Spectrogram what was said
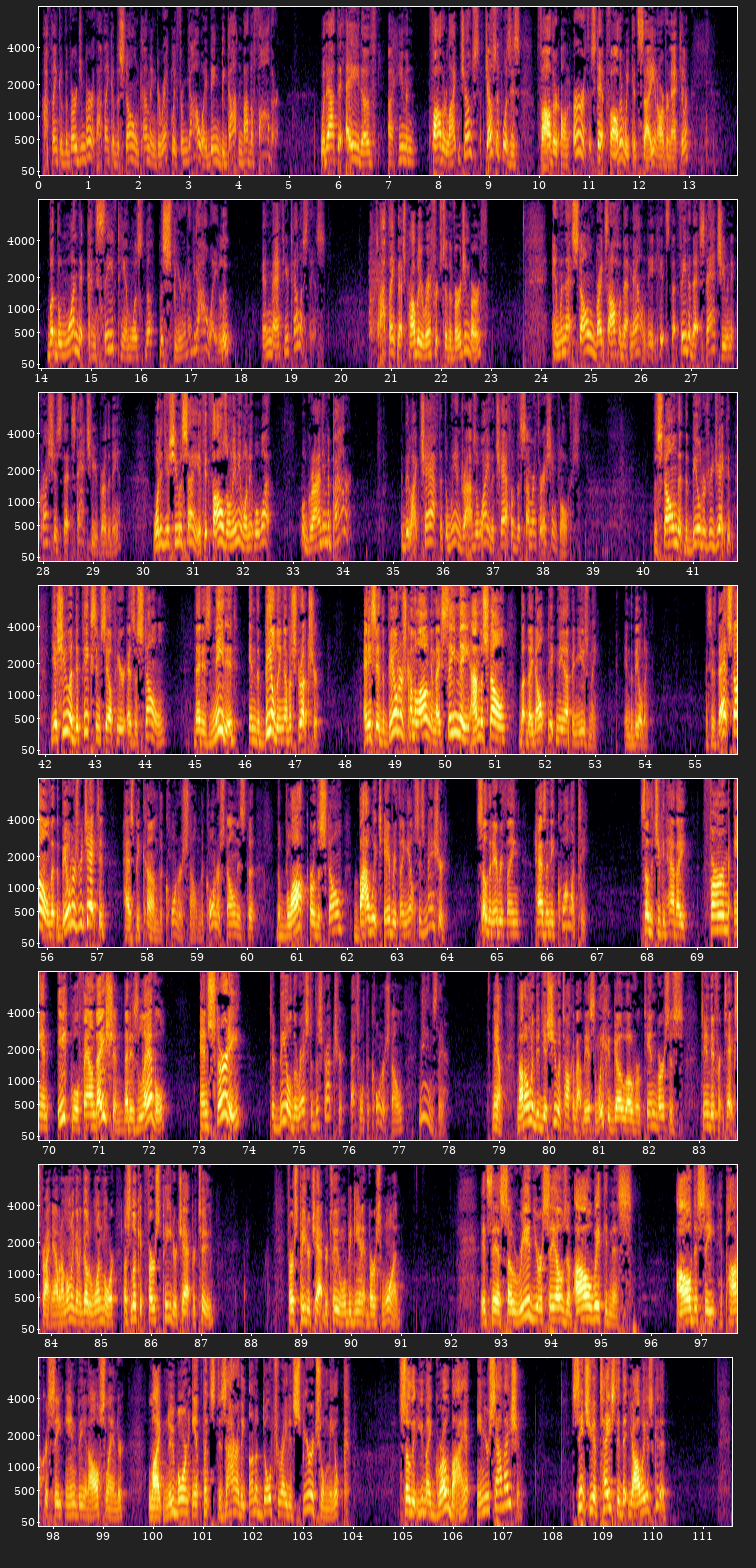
I think of the virgin birth. I think of the stone coming directly from Yahweh, being begotten by the Father, without the aid of a human father like Joseph. Joseph was his father on earth, a stepfather, we could say in our vernacular. But the one that conceived him was the, the Spirit of Yahweh. Luke and Matthew tell us this. So I think that's probably a reference to the virgin birth. And when that stone breaks off of that mountain, it hits the feet of that statue and it crushes that statue, Brother Dan. What did Yeshua say? If it falls on anyone, it will what? It will grind him to powder. It'd be like chaff that the wind drives away, the chaff of the summer threshing floors. The stone that the builders rejected. Yeshua depicts himself here as a stone that is needed in the building of a structure. And he said, the builders come along and they see me, I'm the stone, but they don't pick me up and use me in the building. He says, that stone that the builders rejected has become the cornerstone. The cornerstone is the, the block or the stone by which everything else is measured. So that everything has an equality. So that you can have a firm and equal foundation that is level and sturdy to build the rest of the structure. That's what the cornerstone means there. Now, not only did Yeshua talk about this, and we could go over 10 verses, 10 different texts right now, but I'm only going to go to one more. Let's look at 1 Peter chapter 2. 1 Peter chapter 2, and we'll begin at verse 1. It says, So rid yourselves of all wickedness, all deceit, hypocrisy, envy, and all slander. Like newborn infants, desire the unadulterated spiritual milk, so that you may grow by it in your salvation since you have tasted that Yahweh is good.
